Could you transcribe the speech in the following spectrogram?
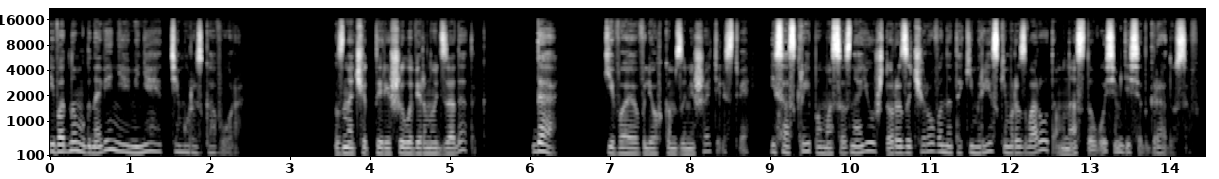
и в одно мгновение меняет тему разговора. «Значит, ты решила вернуть задаток?» «Да», — киваю в легком замешательстве и со скрипом осознаю, что разочарована таким резким разворотом на 180 градусов.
